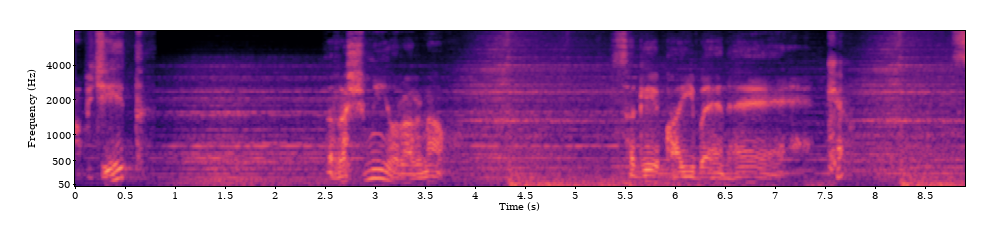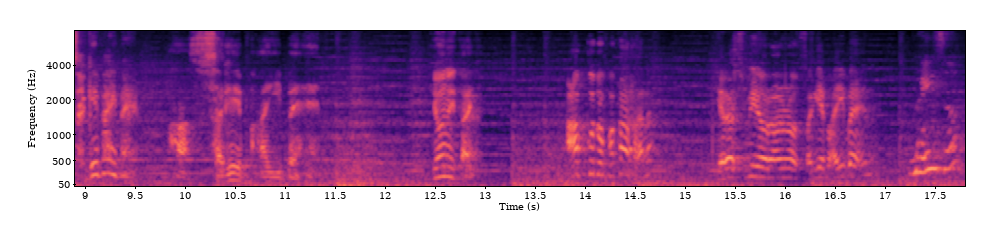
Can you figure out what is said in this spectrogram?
अभिजीत। रश्मि और अर्णव सगे भाई बहन हैं। क्या? सगे भाई बहन? हाँ सगे भाई बहन। क्यों नहीं ताई? आपको तो पता था ना कि रश्मि और अर्णव सगे भाई बहन नहीं सर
